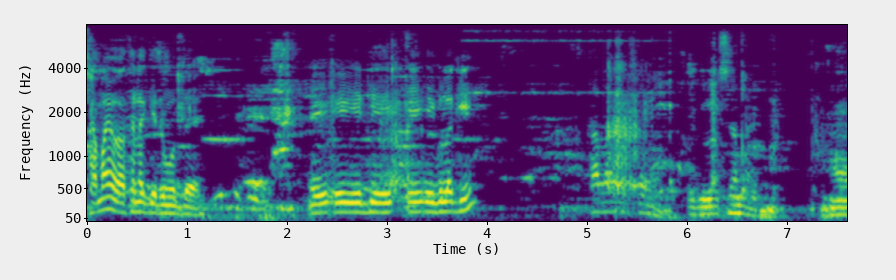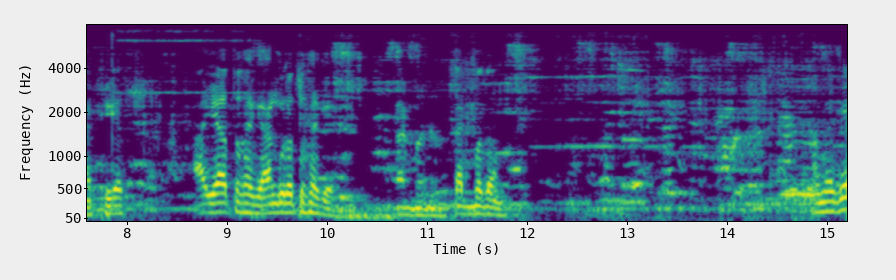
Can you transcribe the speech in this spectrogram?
সামাইও আছে নাকি এর মধ্যে? এই এই, এইগুলা কি? হ্যাঁ ঠিক আছে। আর ইয়া তো থাকে আঙ্গুর তো থাকে। কাঠবাদাম। কাঠবাদাম। আমরা যে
